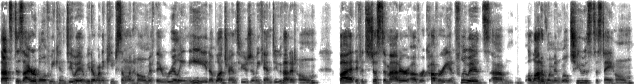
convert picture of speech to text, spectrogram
that's desirable if we can do it. We don't want to keep someone home if they really need a blood transfusion. We can't do that at home. But if it's just a matter of recovery and fluids, um, a lot of women will choose to stay home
